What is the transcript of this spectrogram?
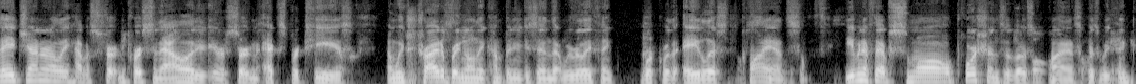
they generally have a certain personality or certain expertise. And we try to bring only companies in that we really think work with A-list clients, even if they have small portions of those clients, because we think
